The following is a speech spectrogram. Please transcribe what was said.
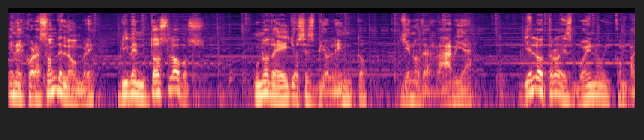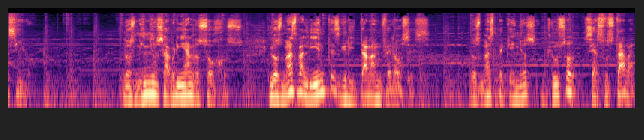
En el corazón del hombre viven dos lobos. Uno de ellos es violento, lleno de rabia, y el otro es bueno y compasivo. Los niños abrían los ojos, los más valientes gritaban feroces, los más pequeños incluso se asustaban.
